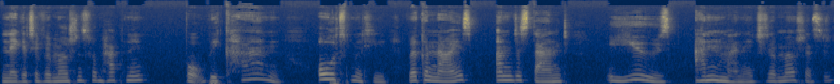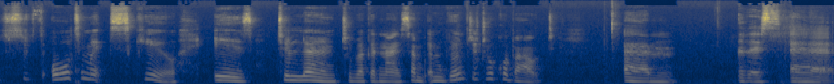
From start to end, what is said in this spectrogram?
negative emotions from happening, but we can ultimately recognize, understand, use and manage the emotions. So the ultimate skill is to learn to recognize. I'm, I'm going to talk about um, this uh,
